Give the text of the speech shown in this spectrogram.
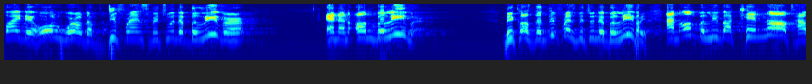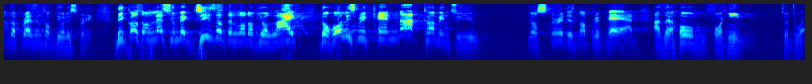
find a whole world of difference between a believer and an unbeliever. Because the difference between a believer and unbeliever cannot have the presence of the Holy Spirit. Because unless you make Jesus the Lord of your life, the Holy Spirit cannot come into you. Your spirit is not prepared as a home for Him to dwell.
